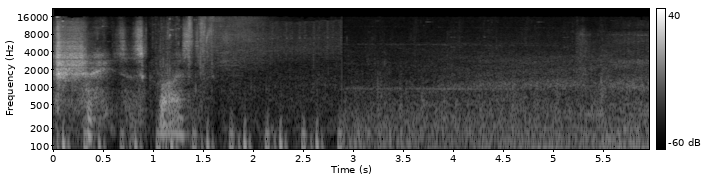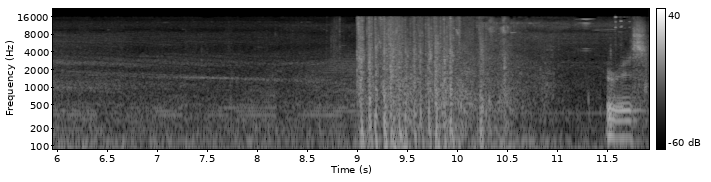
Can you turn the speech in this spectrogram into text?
Jesus Christ. There is.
